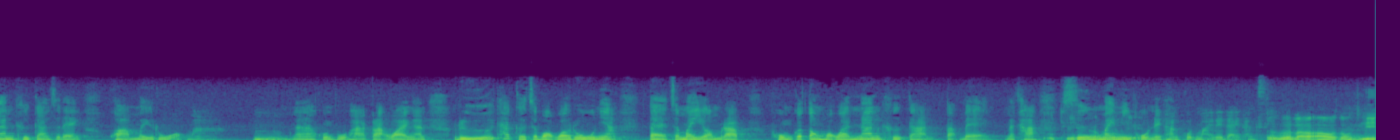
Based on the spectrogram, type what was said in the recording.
นั่นคือการแสดงความไม่รู้ออกมาอืม นะคะคุณภูผากล่าวว่าอย่างนั้น หรือถ้าเกิดจะบอกว่ารู้เนี่ยแต่จะไม่ยอมรับ ผมก็ต้องบอกว่านั่นคือการตะแบงนะคะโอเคซึ่งครับไม่มีโอเคผลในทางกฎหมายใดๆทั้งสิ้คืนอว่าเราเอาตรงที่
